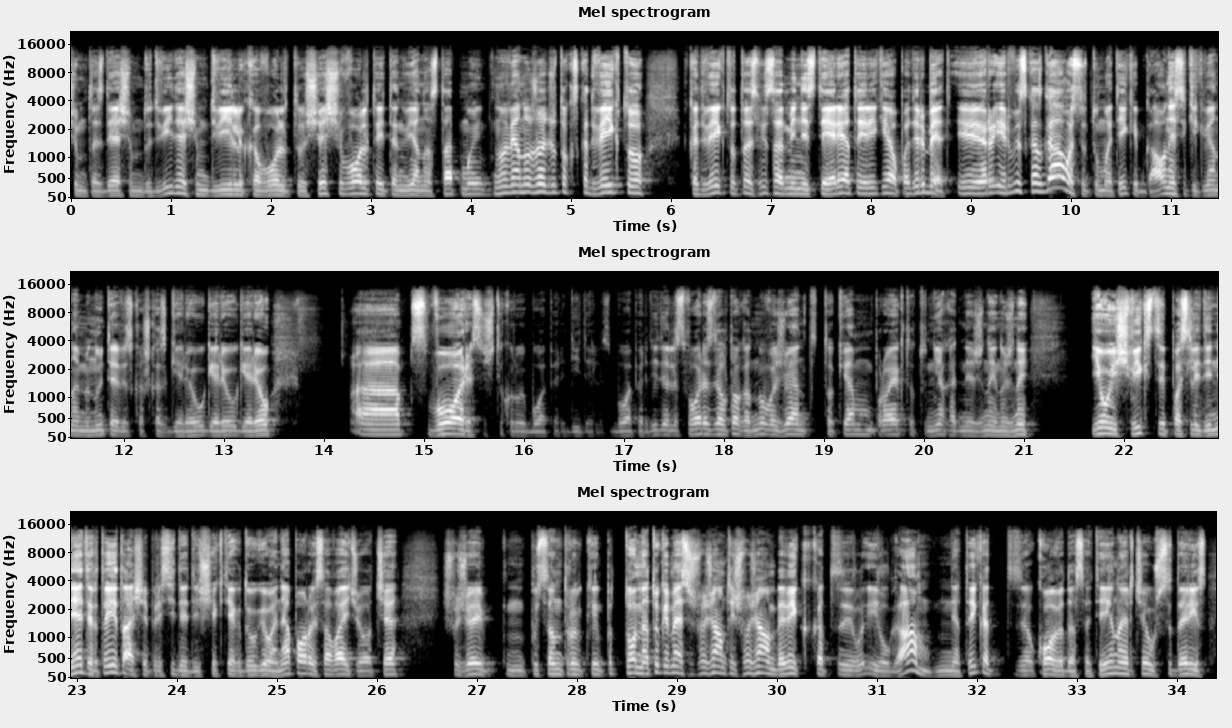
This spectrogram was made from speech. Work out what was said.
110, 220, 12 voltų, 6 voltai, ten vienas tapmai, nu vienu žodžiu toks, kad veiktų, kad veiktų tas visa ministerija, tai reikėjo padirbėti. Ir, ir viskas gavosi, tu matai, kaip gaunasi kiekvieną minutę vis kažkas geriau, geriau, geriau. A, svoris iš tikrųjų buvo per didelis. Buvo per didelis svoris dėl to, kad nuvažiuojant tokiam projektui, tu niekad nežinai, nu žinai, jau išvyksti paslidinėti ir tai tą aš prisidedi šiek tiek daugiau, ne porai savaičių, o čia išvažiuoji pusantrų, tuo metu, kai mes išvažiavom, tai išvažiavom beveik, kad ilgam, ne tai, kad COVID ateina ir čia užsidarys.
